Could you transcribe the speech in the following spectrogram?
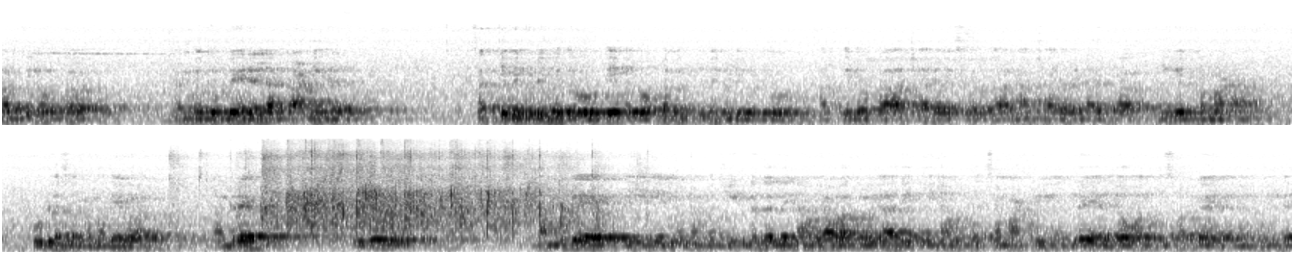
ಮರ್ತಿಲೋಕ ಎಂಬುದು ಬೇರೆಲ್ಲ ಕಾಣಿರದು ಸತ್ಯವೇ ನುಡಿಯುವುದು, ದೇವಲೋಕ ಮೃತ್ಯುವೆ ನುಡಿಯುವುದು ಮರ್ತಿಲೋಕ ಆಚಾರವೇ ಸ್ವರ್ಗ, ಅನಾಚಾರವೇ ನರಕ, ನೀವೇ ಪ್ರಮಾಣ, ಕೂಡಲ ಸಂಗಮ ದೇವ. ಅಂದರೆ ಇದು ನಮಗೆ ಈ ಏನು ನಮ್ಮ ಜೀವನದಲ್ಲಿ ನಾವು ಯಾವಾಗಲೂ ಯಾವ ರೀತಿ ನಾವು ಕೆಲಸ ಮಾಡ್ತೀವಿ ಅಂದರೆ ಎಲ್ಲೋ ಒಂದು ಸ್ವರ್ಗ ಇದೆ ನಮ್ಮ ಮುಂದೆ,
